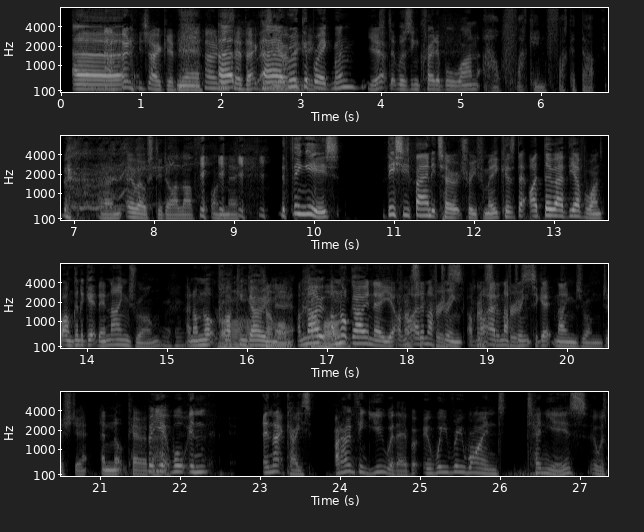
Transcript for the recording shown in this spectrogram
only joking. Yeah. I only Uh, said that because uh, you have Rutger big- Bregman. Yeah. That was incredible one. Oh, fucking fuck a duck. um, who else did I love on there? The thing is, this is bandit territory for me because I do have the other ones, but I'm going to get their names wrong, and I'm not fucking going there. I'm no, I'm not going there yet. I've not had enough Chris. drink. I've not had enough Chris. drink to get names wrong just yet, and not care about. But yeah, well, in in that case, I don't think you were there. But if we rewind ten years, it was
